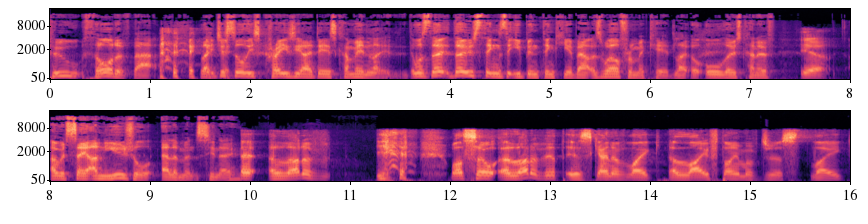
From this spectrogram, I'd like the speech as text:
who thought of that? like, just all these crazy ideas come in. Like, was th- those things that you've been thinking about as well from a kid? Like all those kind of, Yeah. I would say, unusual elements. You know? a, a lot of yeah. Well so a lot of it is kind of like a lifetime of just like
